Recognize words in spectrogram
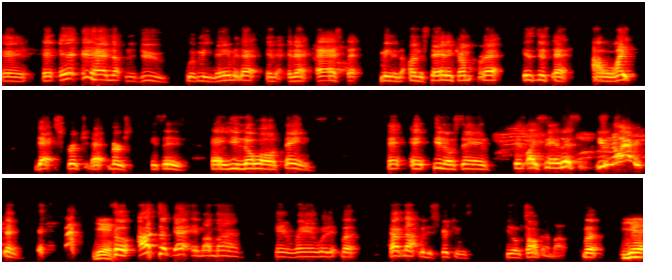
And, and, and it, it, had nothing to do with me naming that and, and that aspect, meaning the understanding comes from that. It's just that I like that scripture, that verse. It says, and you know all things. And, and you know, saying, it's like saying, listen, you know everything. Yeah. So I took that in my mind and ran with it, but that's not what the scripture was, you know, talking about. But yeah,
